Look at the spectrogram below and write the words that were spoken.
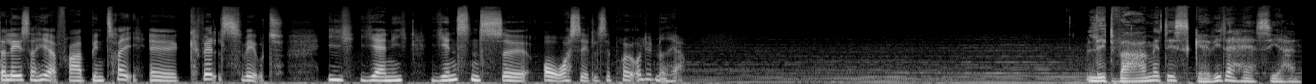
der læser her fra Bind 3, øh, Kveldsvævt i Janni Jensens øh, oversættelse. Prøv at lytte med her. Lidt varme, det skal vi da have, siger han.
